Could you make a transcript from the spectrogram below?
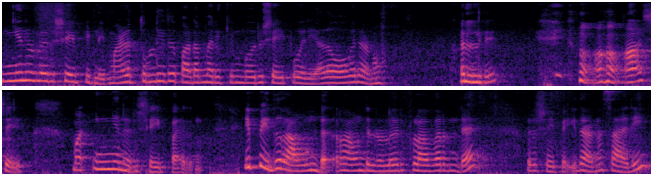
ഇങ്ങനെയുള്ളൊരു ഷേപ്പില്ലേ? മഴത്തുള്ളിൽ പടം വരയ്ക്കുമ്പോൾ ഒരു ഷേപ്പ് വരിക. അത് ഓവലാണോ? അല്ലേ? ആ ഷേപ്പ്. ഇങ്ങനൊരു ഷേപ്പായിരുന്നു. ഇപ്പം ഇത് റൗണ്ട്. റൗണ്ടിലുള്ള ഒരു ഫ്ലവറിന്റെ ഒരു ഷേപ്പ്. ഇതാണ് സാരി.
